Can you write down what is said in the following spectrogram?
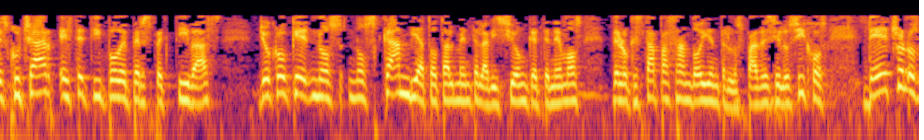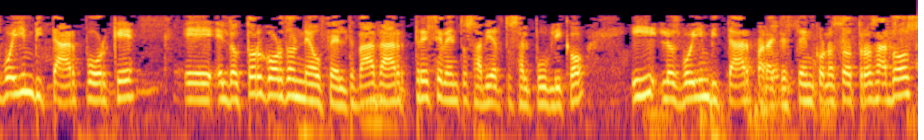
escuchar este tipo de perspectivas, yo creo que nos, nos cambia totalmente la visión que tenemos de lo que está pasando hoy entre los padres y los hijos. De hecho, los voy a invitar porque eh, el doctor Gordon Neufeld va a dar tres eventos abiertos al público y los voy a invitar para que estén con nosotros a dos,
